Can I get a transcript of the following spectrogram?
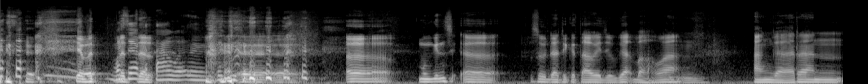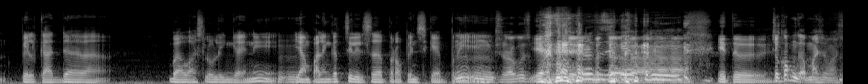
ya bet- Masnya betul. ketawa. Eh, mungkin eh, sudah diketahui juga bahwa anggaran pilkada Bawaslu Lingga ini yang paling kecil seprovinsi Kepri. Hmm, aku Ya. betul. Itu Cukup nggak Mas Mas?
